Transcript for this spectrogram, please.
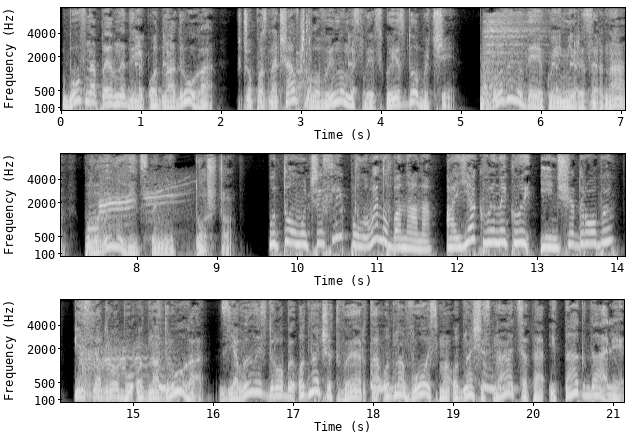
був напевне дріб одна друга, що позначав половину мисливської здобичі, половину деякої міри зерна, половину відстані тощо. У тому числі половину банана. А як виникли інші дроби? Після дробу одна друга з'явились дроби одна четверта, одна восьма, одна шістнадцята і так далі,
